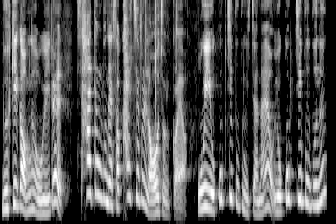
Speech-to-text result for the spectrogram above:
물기가 없는 오이를 4등분해서 칼집을 넣어 줄 거예요. 오이 요 꼭지 부분 있잖아요. 요 꼭지 부분은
